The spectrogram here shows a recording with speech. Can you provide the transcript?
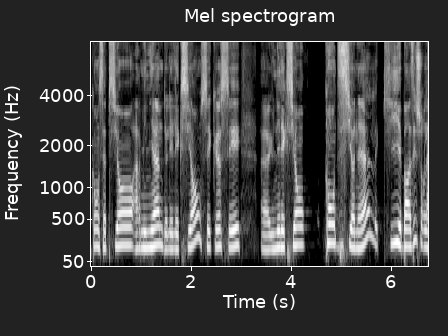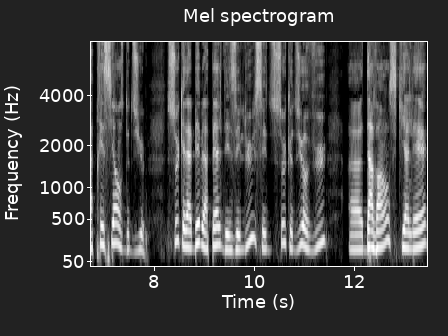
conception arminienne de l'élection, c'est que c'est euh, une élection conditionnelle qui est basée sur la préscience de Dieu. Ceux que la Bible appelle des élus, c'est ceux que Dieu a vus d'avance qui allaient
